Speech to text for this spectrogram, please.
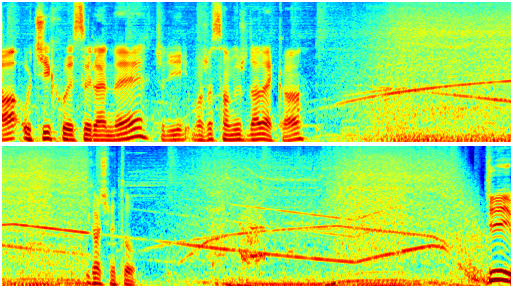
O, ucichły syreny, czyli może są już daleko. I chodźmy tu. Ty!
